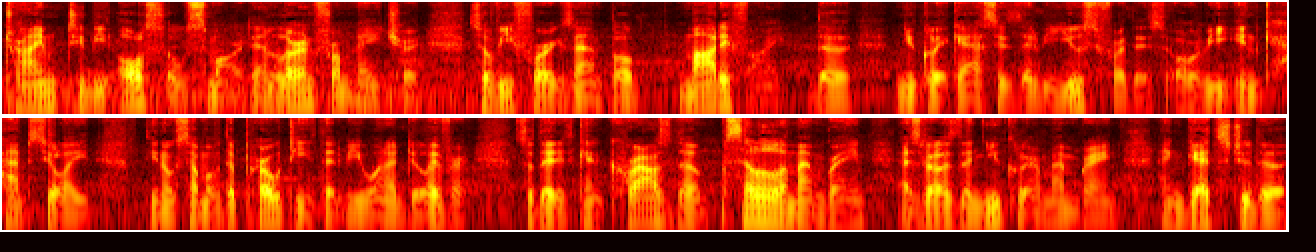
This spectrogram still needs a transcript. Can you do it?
try to be also smart and learn from nature. So we, for example, modify the nucleic acids that we use for this or we encapsulate you know some of the proteins that we want to deliver so that it can cross the cellular membrane as well as the nuclear membrane and gets to the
